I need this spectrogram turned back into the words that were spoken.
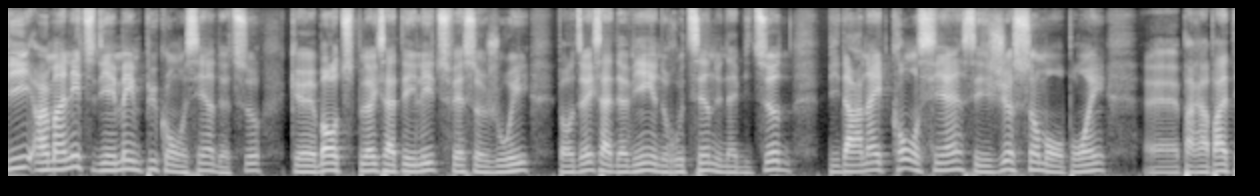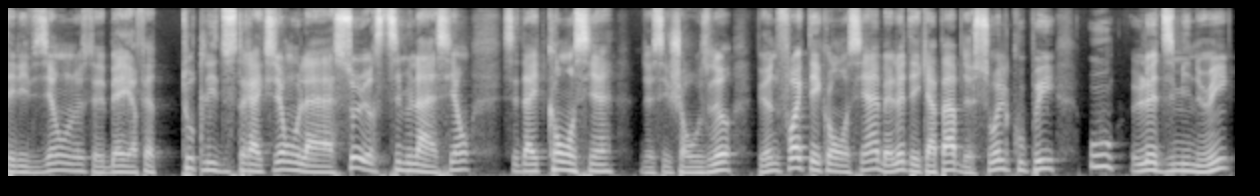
Puis, un moment donné, tu deviens même plus conscient de ça. Que bon, tu te plugues sa télé, tu fais ça jouer. Puis, on dirait que ça devient une routine, une habitude. Puis, d'en être conscient, c'est juste ça mon point euh, par rapport à la télévision. Là, ben, en fait, toutes les distractions, la surstimulation, c'est d'être conscient de ces choses-là. Puis une fois que tu es conscient, ben là, tu es capable de soit le couper ou le diminuer.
